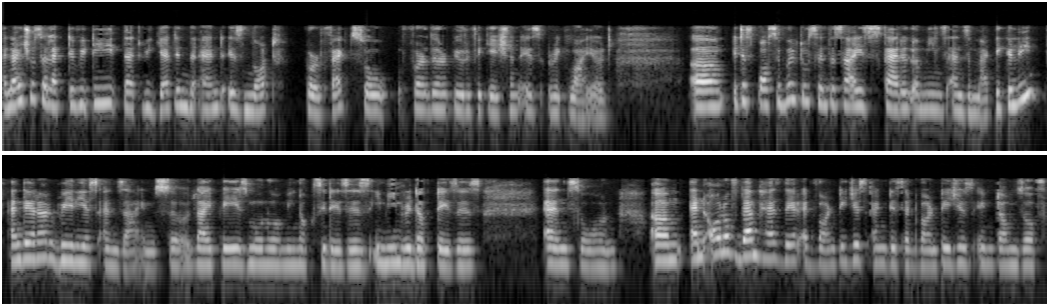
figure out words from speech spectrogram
enantioselectivity that we get in the end is not perfect, so further purification is required. Um, it is possible to synthesize chiral amines enzymatically, and there are various enzymes, uh, lipase, monoamine oxidases, imine reductases, and so on. Um, and all of them has their advantages and disadvantages in terms of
